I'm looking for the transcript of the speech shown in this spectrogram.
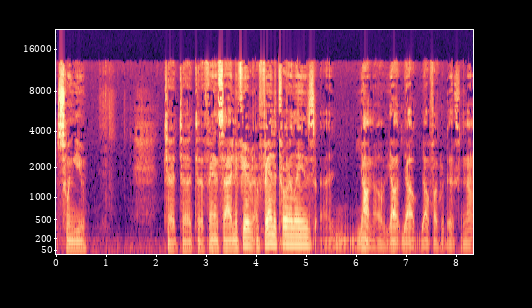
swing you to, to, to the fan side. And if you're a fan of Tory Lanez, uh, y'all know, y'all, y'all, y'all fuck with this, you know.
